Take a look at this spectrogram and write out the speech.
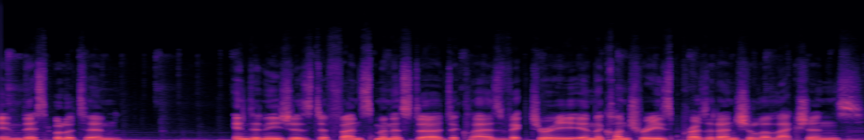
In this bulletin, Indonesia's defense minister declares victory in the country's presidential elections.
